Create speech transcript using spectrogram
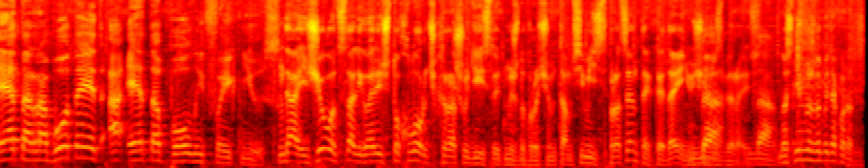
это работает, а это полный фейк-ньюс. Да, еще вот стали говорить, что хлорочка хорошо действует, между прочим. Там 70% когда я не очень да, разбираюсь. Да, но с ним нужно быть аккуратным.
